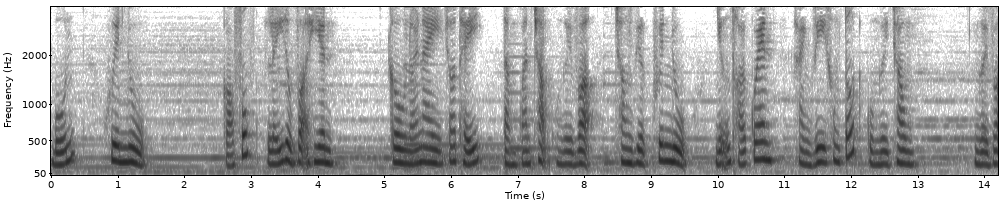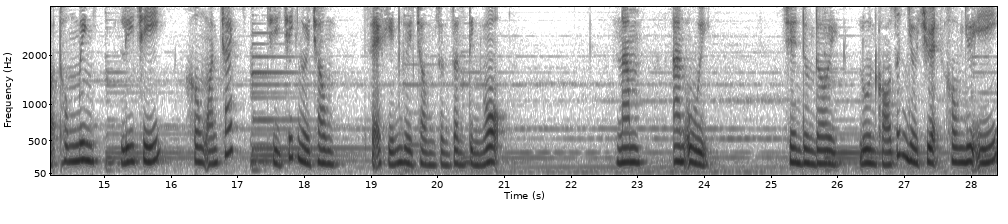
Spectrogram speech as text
4. Khuyên nhủ Có phúc lấy được vợ hiền Câu nói này cho thấy tầm quan trọng của người vợ trong việc khuyên nhủ những thói quen, hành vi không tốt của người chồng. Người vợ thông minh, lý trí, không oán trách, chỉ trích người chồng sẽ khiến người chồng dần dần tỉnh ngộ. 5. An ủi trên đường đời luôn có rất nhiều chuyện không như ý.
